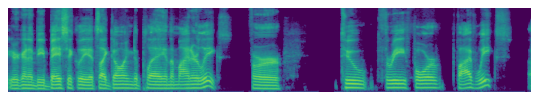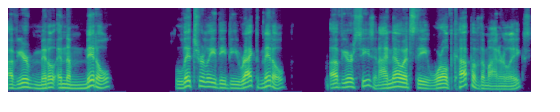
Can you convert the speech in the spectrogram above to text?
You're going to be basically, it's like going to play in the minor leagues for two, three, four, five weeks of your middle in the middle, literally the direct middle of your season. I know it's the World Cup of the minor leagues.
